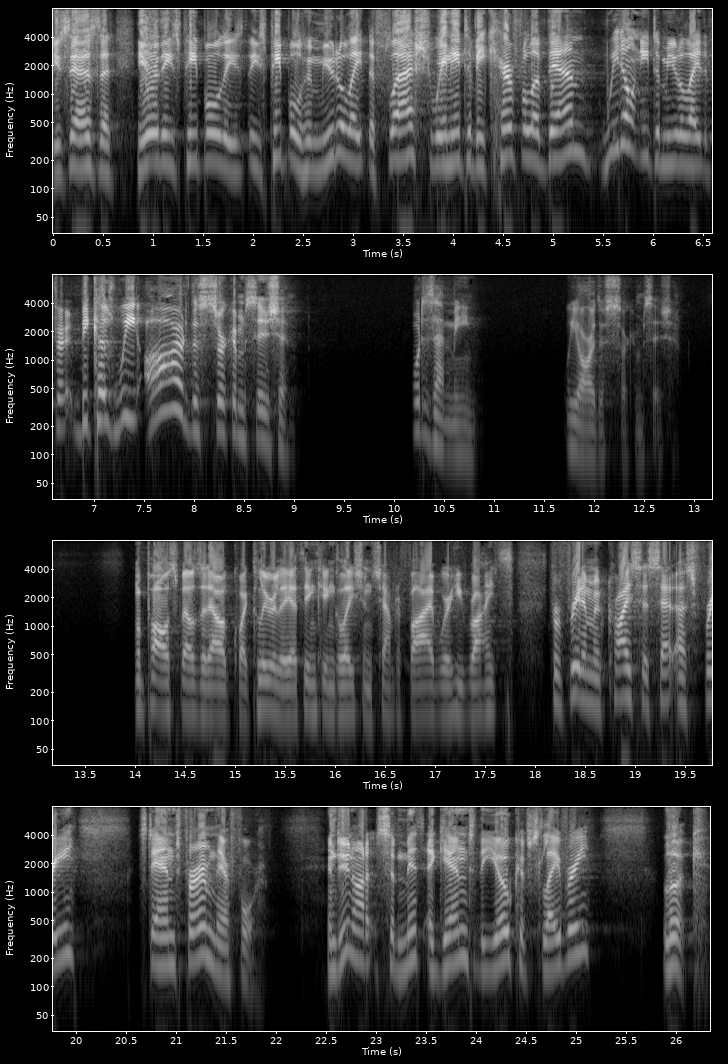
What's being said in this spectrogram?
He says that here are these people, these, these people who mutilate the flesh. We need to be careful of them. We don't need to mutilate the flesh because we are the circumcision. What does that mean? we are the circumcision. Well, Paul spells it out quite clearly, I think, in Galatians chapter 5, where he writes, For freedom of Christ has set us free. Stand firm, therefore, and do not submit again to the yoke of slavery. Look,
